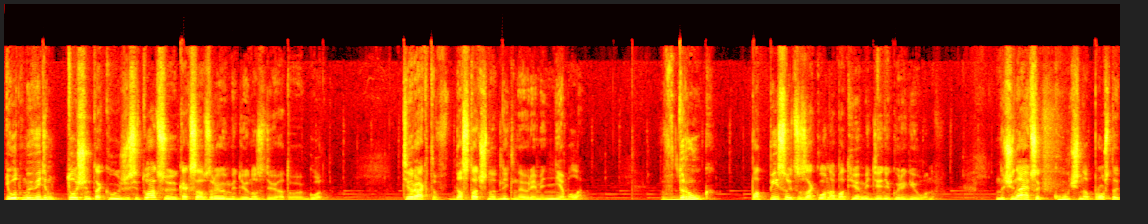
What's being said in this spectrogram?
И вот мы видим точно такую же ситуацию, как со взрывами 99 года. Терактов достаточно длительное время не было. Вдруг подписывается закон об отъеме денег у регионов. Начинается кучно, просто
